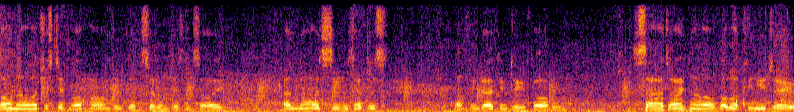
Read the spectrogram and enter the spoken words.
Oh no, I just did more harm than good to him, didn't I? And now it seems like there's nothing I can do for him. Sad, I know, but what can you do?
